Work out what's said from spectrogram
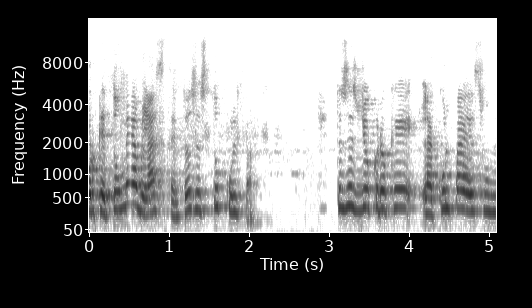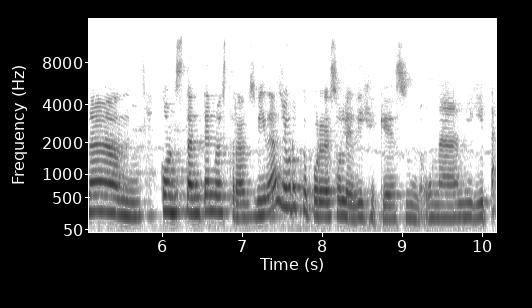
porque tú me hablaste, entonces es tu culpa. Entonces yo creo que la culpa es una mm, constante en nuestras vidas. Yo creo que por eso le dije que es una amiguita,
